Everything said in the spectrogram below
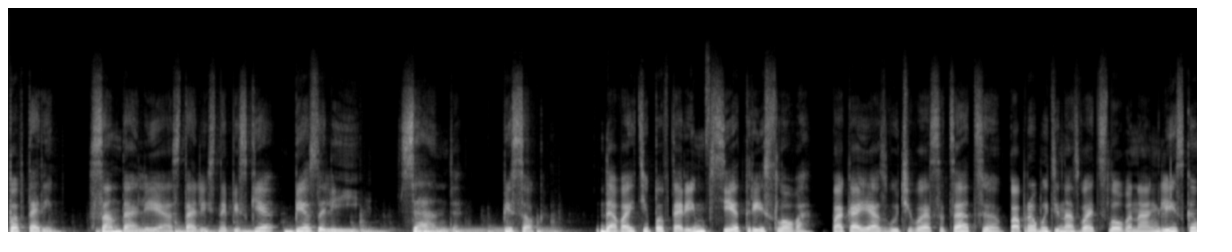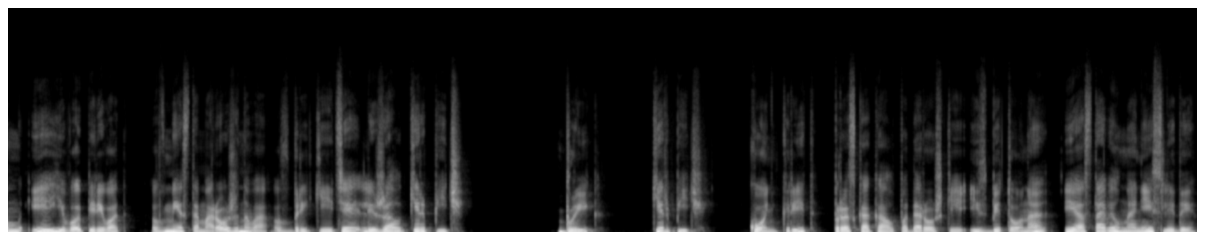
Повторим. Сандалии остались на песке без алии. Sand – песок. Давайте повторим все три слова. Пока я озвучиваю ассоциацию, попробуйте назвать слово на английском и его перевод. Вместо мороженого в брикете лежал кирпич. Brick – кирпич. Конь Крит проскакал по дорожке из бетона и оставил на ней следы.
